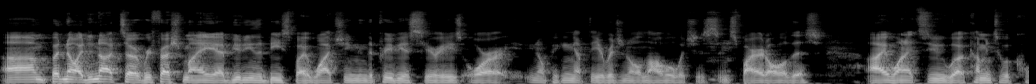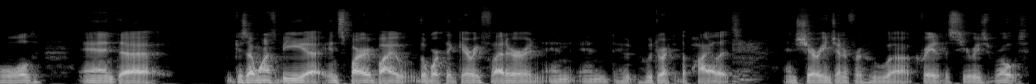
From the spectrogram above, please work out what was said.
Um, but no, I did not uh, refresh my uh, Beauty and the Beast by watching the previous series or, you know, picking up the original novel, which has inspired all of this. I wanted to uh, come into a cold and, uh, because I wanted to be uh, inspired by the work that Gary Fleder and, and, and who, who directed the pilot and Sherry and Jennifer who uh, created the series wrote.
